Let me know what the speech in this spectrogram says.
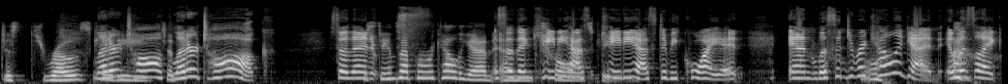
just throws. Let Katie her talk. To- Let her talk. So then he stands up for Raquel again. So then Katie has Katie. Katie. has to be quiet and listen to Raquel oh. again. It was like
